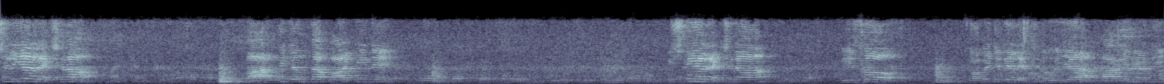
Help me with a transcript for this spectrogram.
ਪਿਛਲੀਆਂ ਇਲੈਕਸ਼ਨਾਂ ਭਾਰਤੀ ਜਨਤਾ ਪਾਰਟੀ ਨੇ ਪਿਛਲੀਆਂ ਇਲੈਕਸ਼ਨਾਂ 2024 ਜਿਹੜੀ ਇਲੈਕਸ਼ਨ ਹੋਈ ਆ ਪਾਰਲੀਮੈਂਟ ਦੀ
